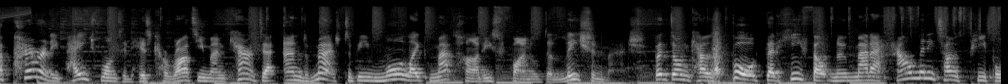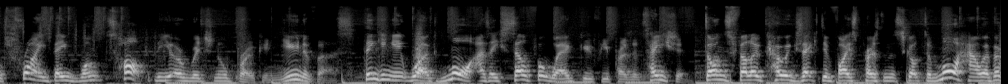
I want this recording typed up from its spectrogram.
Apparently, Page wanted his Karate Man character and match to be more like Matt Hardy's final deletion match. But Don Callis balked that he felt no matter how many times people tried, they won't top the original Broken Universe, thinking it worked more as a self-aware, goofy presentation. Don's fellow co-executive vice president Scott D'Amore, however,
